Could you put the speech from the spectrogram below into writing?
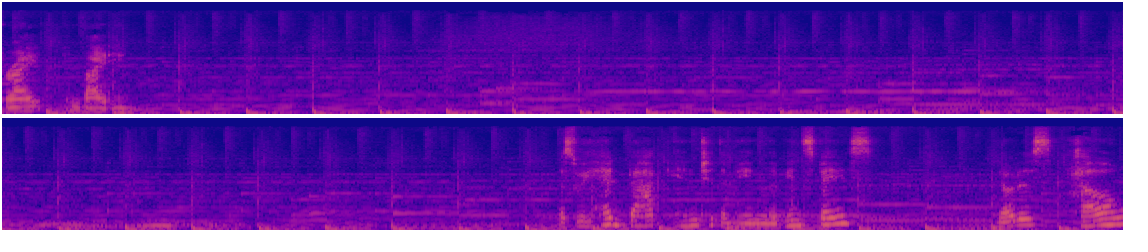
bright, inviting. As we head back into the main living space, notice how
